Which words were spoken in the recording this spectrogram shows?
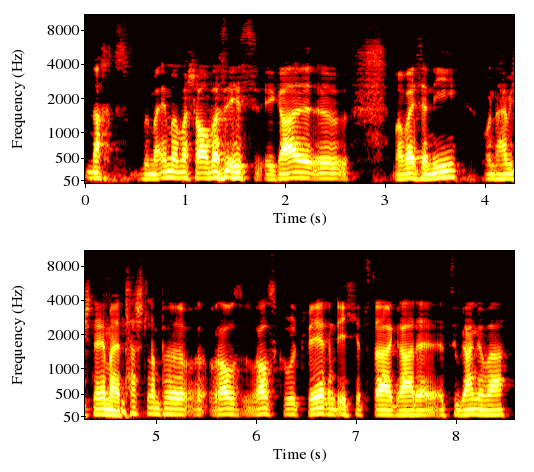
nachts, will man immer mal schauen, was ist, egal, äh, man weiß ja nie. Und habe ich schnell meine Taschenlampe raus, rausgeholt, während ich jetzt da gerade äh, zugange war.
